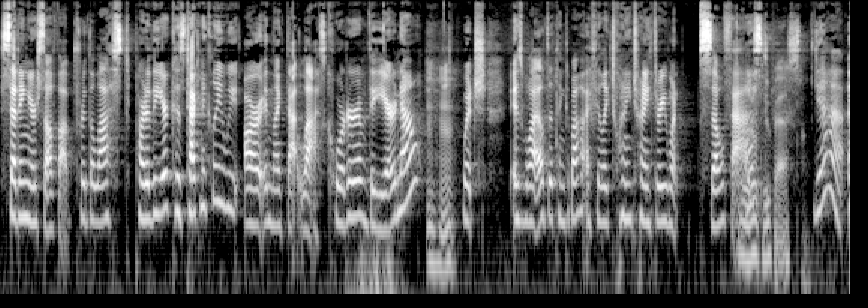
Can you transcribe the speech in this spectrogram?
setting yourself up for the last part of the year because technically we are in like that last quarter of the year now mm-hmm. which is wild to think about i feel like 2023 went so fast. A little too fast. yeah.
